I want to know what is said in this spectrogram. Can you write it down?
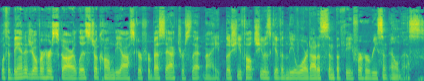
With a bandage over her scar, Liz took home the Oscar for Best Actress that night, though she felt she was given the award out of sympathy for her recent illness.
